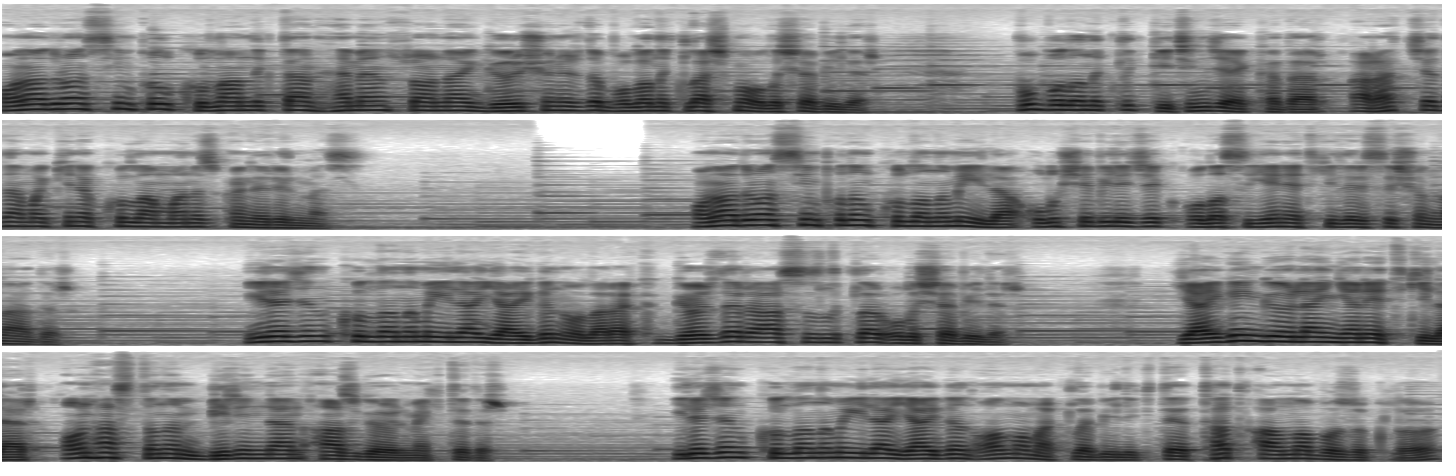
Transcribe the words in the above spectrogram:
Onadron Simple kullandıktan hemen sonra görüşünüzde bulanıklaşma oluşabilir. Bu bulanıklık geçinceye kadar araç da makine kullanmanız önerilmez. Onadron Simple'ın kullanımıyla oluşabilecek olası yan etkileri ise şunlardır. İlacın kullanımıyla yaygın olarak gözde rahatsızlıklar oluşabilir. Yaygın görülen yan etkiler 10 hastanın birinden az görülmektedir. İlacın kullanımıyla yaygın olmamakla birlikte tat alma bozukluğu,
